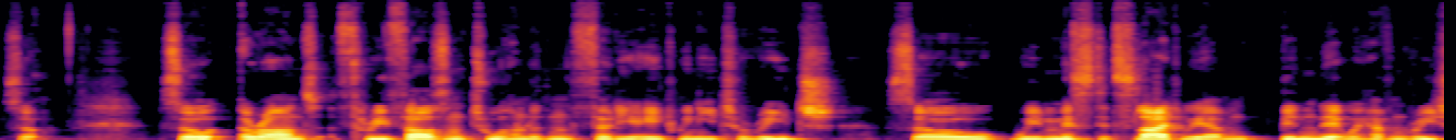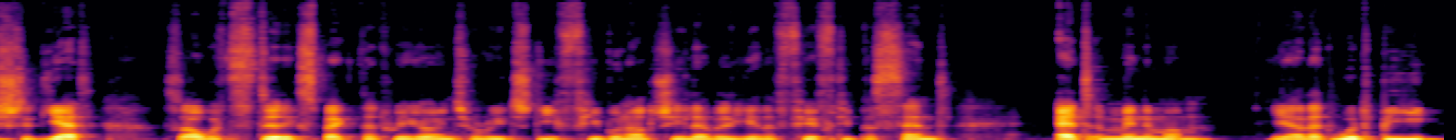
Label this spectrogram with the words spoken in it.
So, so around 3238 we need to reach. So we missed it slightly. We haven't been there. We haven't reached it yet. So I would still expect that we're going to reach the Fibonacci level here, the 50% at a minimum. Yeah, that would be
